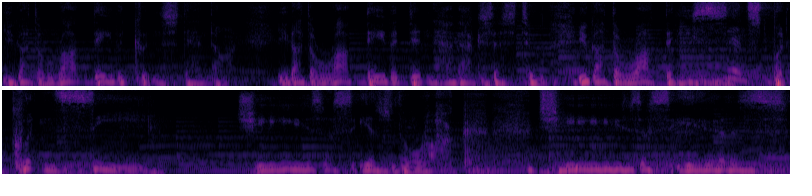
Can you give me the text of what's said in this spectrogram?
You got the rock David couldn't stand on. You got the rock David didn't have access to. You got the rock that he sensed but couldn't see. Jesus is the rock. Jesus is.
